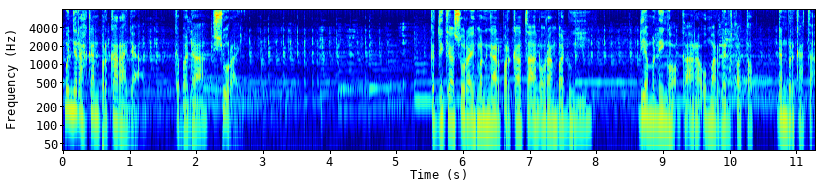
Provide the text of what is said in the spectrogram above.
menyerahkan perkaranya kepada Surai. Ketika Surai mendengar perkataan orang Badui, dia menengok ke arah Umar bin Khattab dan berkata,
